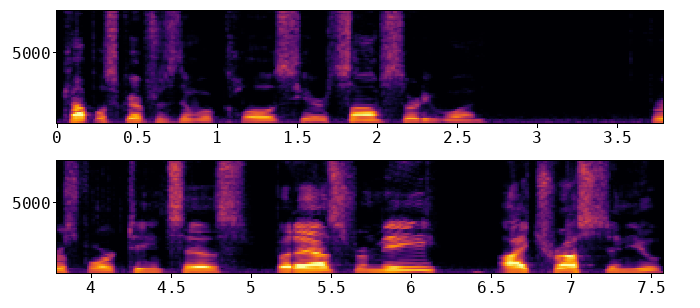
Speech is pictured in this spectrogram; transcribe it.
A couple scriptures, then we'll close here. Psalms 31, verse 14 says, But as for me, I trust in you.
